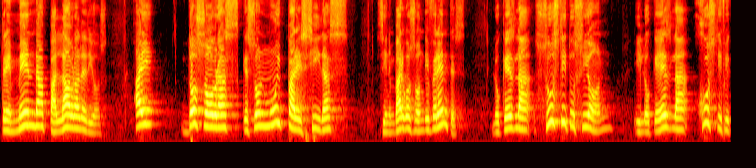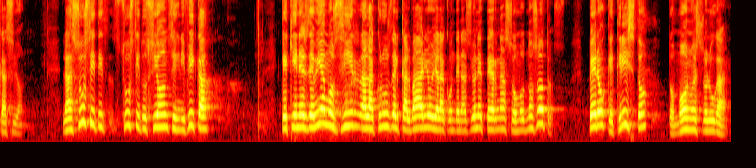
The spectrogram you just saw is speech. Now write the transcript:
Tremenda palabra de Dios. Hay dos obras que son muy parecidas, sin embargo son diferentes. Lo que es la sustitución y lo que es la justificación. La sustitución significa que quienes debíamos ir a la cruz del Calvario y a la condenación eterna somos nosotros, pero que Cristo tomó nuestro lugar.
